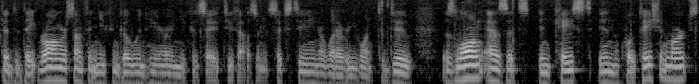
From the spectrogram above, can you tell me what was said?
did the date wrong or something, you can go in here and you can say 2016 or whatever you want to do. As long as it's encased in the quotation marks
